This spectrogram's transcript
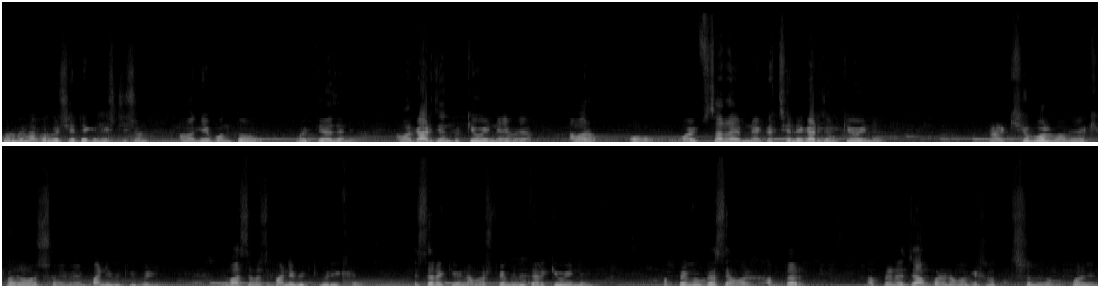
করবে, না করবে সেটা কিন্তু স্টেশন আমাকে এই পর্যন্ত ওই দেওয়া জানে আমার গার্জিয়ান তো কেউই নেই ভাইয়া। আমার ওয়াইফ ছাড়া এমনি একটা ছেলে গার্জিয়ান কেউই নেই। আর কি বলব, আমি একেবারে অসহায় ভাই আমি পানি বিক্রি করি। বাসে বাসে পানি বিক্রি করি, খাই। এছাড়া কেউ নেই, আমার ফ্যামিলিতে আর কেউই নেই। আপনাদের কাছে আমার আবদার। আপনারা যা পারেন আমাকে সত্যি সত্যি করেন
